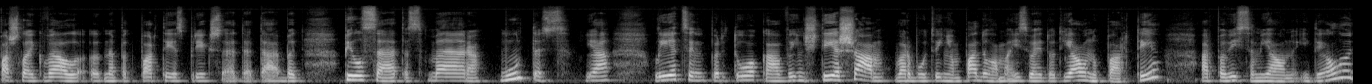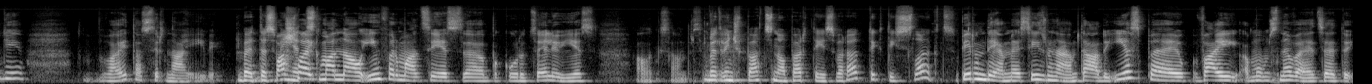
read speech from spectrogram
pašlaik vēl ne pat partijas priekšsēdētāja, bet pilsētas mēra mutes. Ja, liecina par to, ka viņš tiešām varbūt viņam padomā izveidot jaunu partiju ar pavisam jaunu ideoloģiju. Uh, vai tas ir naīvi. Bet tas pašlaik viņas... man nav informācijas, pa kuru ceļu ies Aleksandrs. Bet viņš pats no partijas varētu tikt izslēgts. Pirmdien mēs izrunājām tādu iespēju, vai mums nevajadzētu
